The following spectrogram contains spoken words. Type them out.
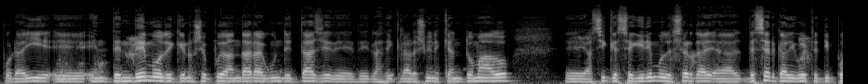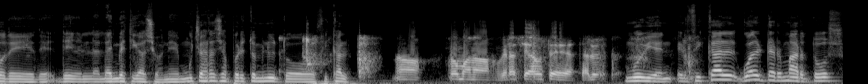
Por ahí eh, entendemos de que no se pueda dar algún detalle de, las declaraciones que han tomado. así que seguiremos de cerca, de cerca digo, este tipo de, la, investigación. muchas gracias por estos minutos, fiscal. No, cómo no. Gracias a ustedes. Hasta luego. Muy bien. El fiscal Walter Martos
